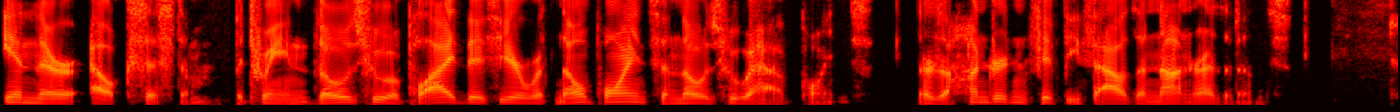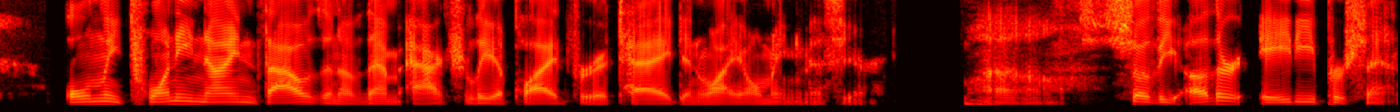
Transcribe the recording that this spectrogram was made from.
in their elk system between those who applied this year with no points and those who have points. There's 150,000 non residents. Only 29,000 of them actually applied for a tag in Wyoming this year. Wow. So the other 80%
